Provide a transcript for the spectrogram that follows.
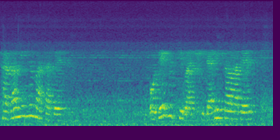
相模沼田です。お出口は左側です。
